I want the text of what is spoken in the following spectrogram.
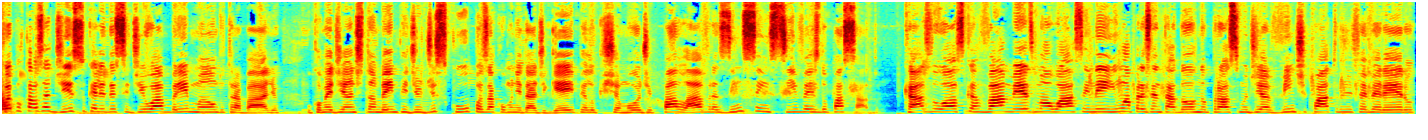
Foi por causa disso que ele decidiu abrir mão do trabalho. O comediante também pediu desculpas à comunidade gay pelo que chamou de palavras insensíveis do passado. Caso o Oscar vá mesmo ao ar sem nenhum apresentador no próximo dia 24 de fevereiro,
